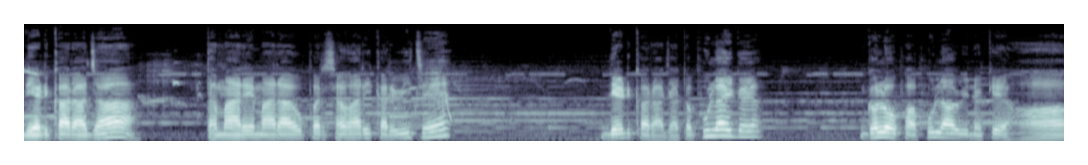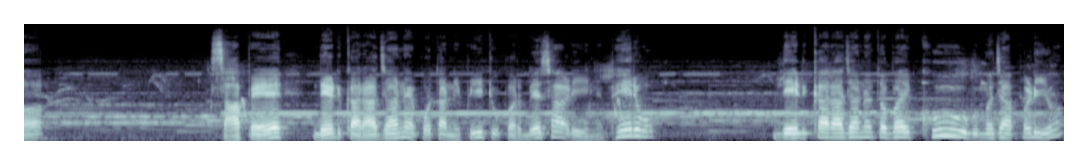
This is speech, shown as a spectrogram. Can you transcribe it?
દેડકા રાજા, તમારે મારા ઉપર સવારી કરવી છે. દેડકા રાજા તો ફૂલાઈ ગયા. ગલોફા ફૂલાવીને કે, હા. સાપે દેડકા રાજાને પોતાની પીઠ ઉપર બેસાડીને ફેરવો. દેડકા રાજાને તો ભાઈ ખૂબ મજા પડી હો.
